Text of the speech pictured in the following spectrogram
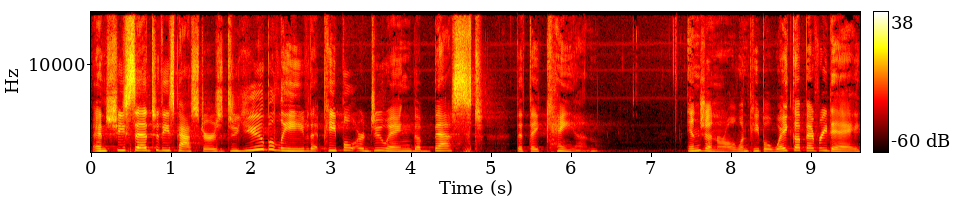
And she said to these pastors, Do you believe that people are doing the best that they can? In general, when people wake up every day,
